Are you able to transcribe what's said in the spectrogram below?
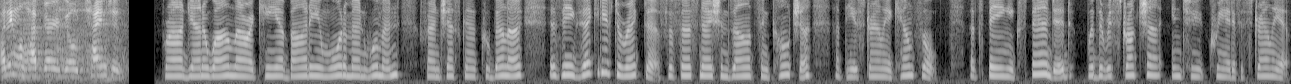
I think we'll have very real changes. Brad Yanawa, Larrakia, Bardi and Wardaman woman Franchesca Cubillo is the Executive Director for First Nations Arts and Culture at the Australia Council. That's being expanded with the restructure into Creative Australia.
